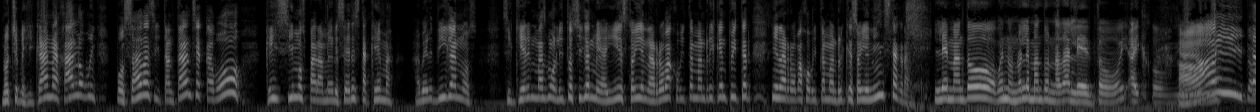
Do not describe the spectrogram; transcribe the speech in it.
noche mexicana, Halloween, posadas y tan tan, se acabó. ¿Qué hicimos para merecer esta quema? A ver, díganos. Si quieren más molitos, síganme. Ahí estoy en arroba Jovita Manrique en Twitter y en arroba Jovita Manrique soy en Instagram. Le mando, bueno, no le mando nada, le doy. Ay, Jovita. Ay, no, qué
